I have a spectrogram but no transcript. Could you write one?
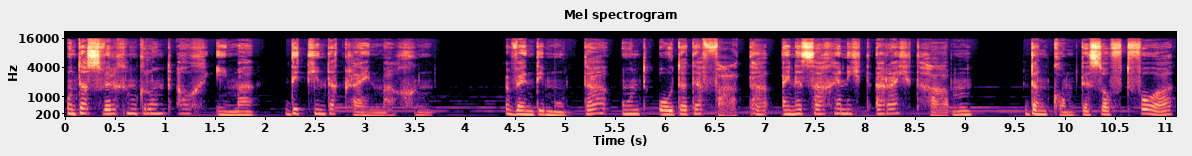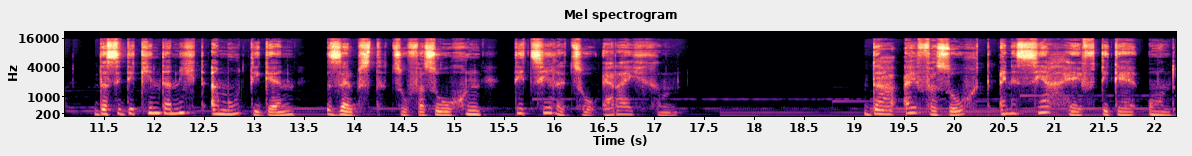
und aus welchem Grund auch immer die Kinder klein machen. Wenn die Mutter und oder der Vater eine Sache nicht erreicht haben, dann kommt es oft vor, dass sie die Kinder nicht ermutigen, selbst zu versuchen, die Ziele zu erreichen. Da Eifersucht eine sehr heftige und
